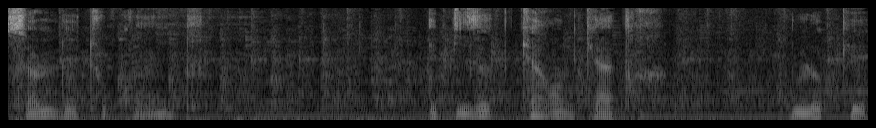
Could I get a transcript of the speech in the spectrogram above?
Solde tout compte. Épisode 44. Bloqué.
